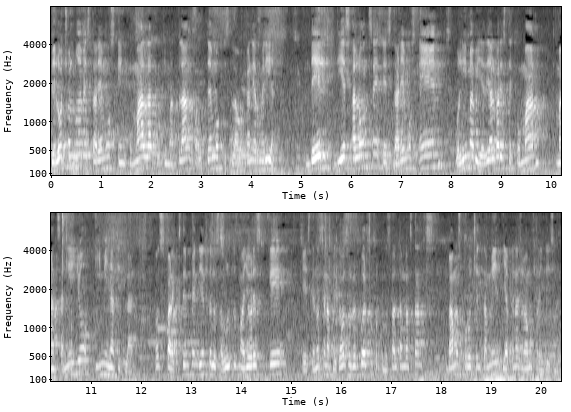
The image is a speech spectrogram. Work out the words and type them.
del 8 al 9 estaremos en Comala, Coquimatlán, Cuauhtémoc, Islahuacán y Armería. Del 10 al 11 estaremos en Colima, Villa de Álvarez, Tecomán, Manzanillo y Minatitlán. Entonces, para que estén pendientes los adultos mayores que este, no se han aplicado sus refuerzos porque nos faltan bastantes. Vamos por 80 mil y apenas llevamos 35.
